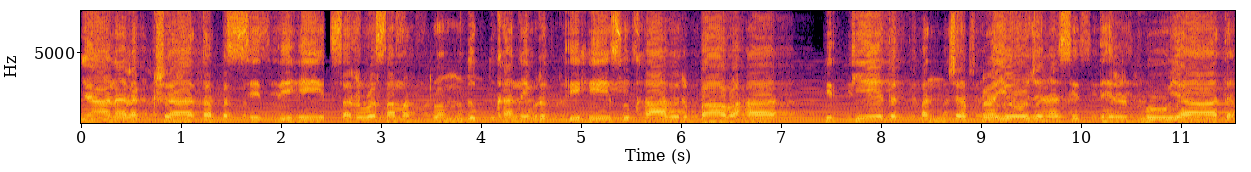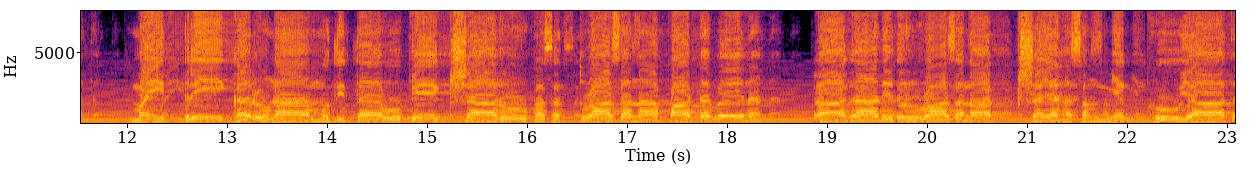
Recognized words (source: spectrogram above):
ज्ञानरक्षा तपःसिद्धिः सर्वसमत्वं दुःखनिवृत्तिः सुखाविर्भावः इत्येतत् पञ्चप्रयोजनसिद्धिर्भूयात्। मैत्री करुणा मुदित उपेक्षारूपसद्वासनापाटवेन रागादिदुर्वासनाक्षयः सम्यग् भूयात्।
